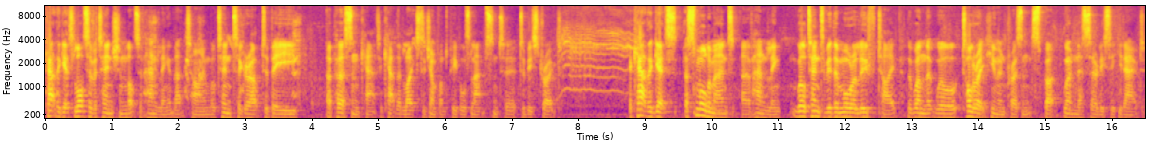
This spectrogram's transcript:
Cat that gets lots of attention, lots of handling at that time will tend to grow up to be a person cat, a cat that likes to jump onto people's laps and to, to be stroked. A cat that gets a small amount of handling will tend to be the more aloof type, the one that will tolerate human presence but won't necessarily seek it out.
